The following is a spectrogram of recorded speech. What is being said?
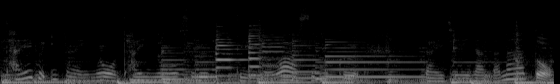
耐える以外の対応をするっていうのはすごく大事なんだなと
